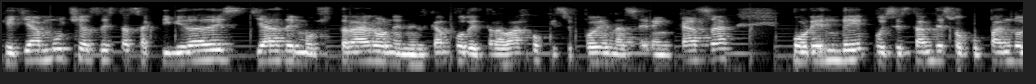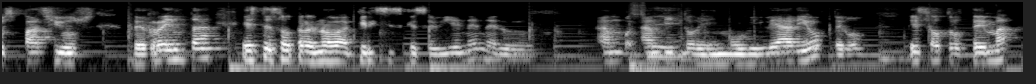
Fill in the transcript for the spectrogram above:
que ya muchas de estas actividades ya demostraron en el campo de trabajo que se pueden hacer en casa, por ende pues están desocupando espacios de renta. Esta es otra nueva crisis que se viene en el ámbito inmobiliario, pero es otro tema.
